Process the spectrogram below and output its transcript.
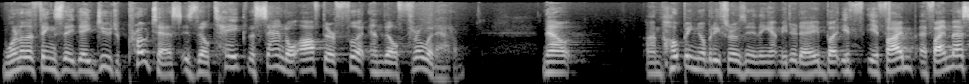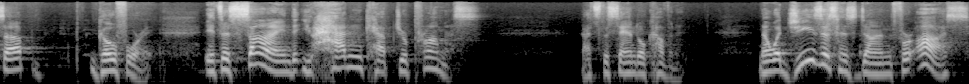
one of the things that they do to protest is they'll take the sandal off their foot and they'll throw it at them. Now, I'm hoping nobody throws anything at me today, but if, if, I, if I mess up, go for it. It's a sign that you hadn't kept your promise. That's the sandal covenant. Now, what Jesus has done for us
